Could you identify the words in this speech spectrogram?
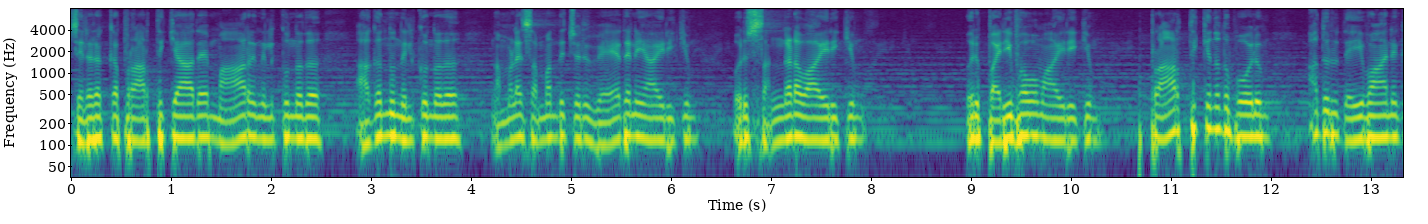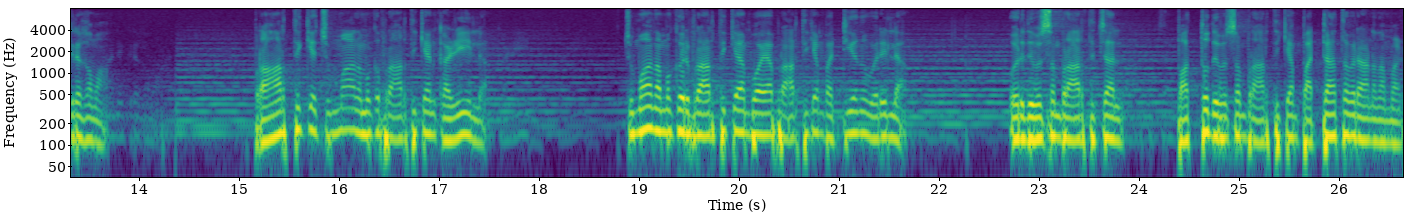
ചിലരൊക്കെ പ്രാർത്ഥിക്കാതെ മാറി നിൽക്കുന്നത് അകന്നു നിൽക്കുന്നത് നമ്മളെ സംബന്ധിച്ചൊരു വേദനയായിരിക്കും ഒരു സങ്കടമായിരിക്കും ഒരു പരിഭവമായിരിക്കും. പ്രാർത്ഥിക്കുന്നത് പോലും അതൊരു ദൈവാനുഗ്രഹമാണ്. പ്രാർത്ഥിക്കുക. ചുമ്മാ നമുക്ക് പ്രാർത്ഥിക്കാൻ കഴിയില്ല. ചുമ്മാ നമുക്കൊരു പ്രാർത്ഥിക്കാൻ പോയാൽ പ്രാർത്ഥിക്കാൻ പറ്റിയെന്ന് വരില്ല. ഒരു ദിവസം പ്രാർത്ഥിച്ചാൽ പത്തു ദിവസം പ്രാർത്ഥിക്കാൻ പറ്റാത്തവരാണ് നമ്മൾ.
